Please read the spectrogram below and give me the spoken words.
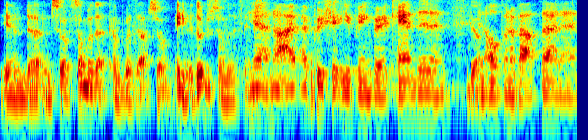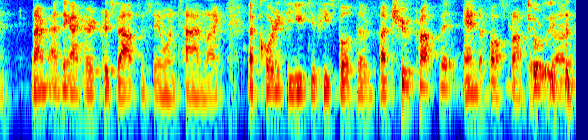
And uh, and so some of that comes with that. So anyway, those are some of the things. Yeah, no, I, I appreciate you being very candid and, Yeah. and open about that. And, and I, I think I heard Kris Vallotton say one time, like, according to YouTube, he's both a, a true prophet and a false prophet. Totally. So,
